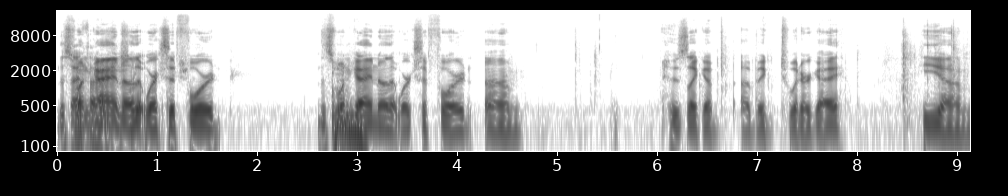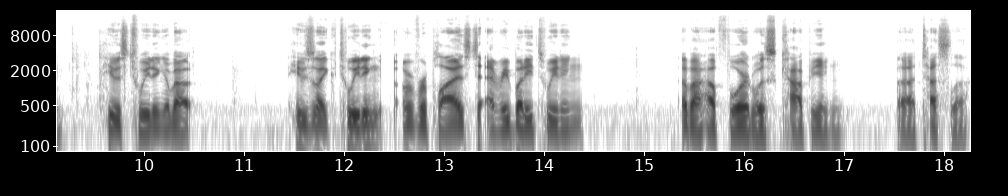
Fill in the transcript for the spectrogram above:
This one thought guy I know that works at Ford. This one guy I know that works at Ford, um, who's like a, a big Twitter guy. He um he was tweeting about he was like tweeting of replies to everybody tweeting about how Ford was copying uh, Tesla.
